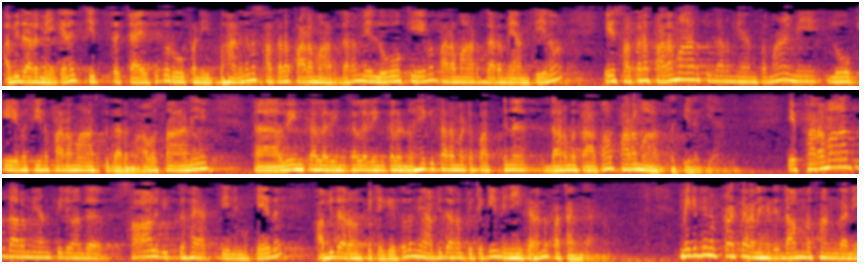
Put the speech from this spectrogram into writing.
අභිධර්මයේ කියන්නේ චිත්ත චෛතසික රූප නිබ්බාන කියන සතර පරමාර්ථ ධර්ම. මේ ලෝකේම පරමාර්ථ ධර්මයන් තියෙනවා. ඒ සතර පරමාර්ථ ධර්මයන් තමයි මේ ලෝකේම තියෙන පරමාර්ථ ධර්ම. අවසානයේ වෙන් කළ වෙන් කළ වෙන් කළ නොහැකි තරමටපත් වෙන ධර්මතාව තමයි පරමාර්ථ කියලා කියන්නේ. ඒ පරමාර්ථ ධර්මයන් පිළිබඳ සාල විග්‍රහයක් තියෙන්නේ මොකේද? අභිධර්ම පිටකය තුළ මේ අභිධර්ම පිටකය මෙනෙහි කරන්න පටන් ගන්නවා. මේකේ තියෙන ප්‍රකරණ හැටි ධම්මසංගණි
